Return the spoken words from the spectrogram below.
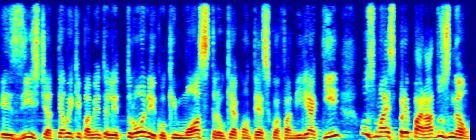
existe até um equipamento eletrônico que mostra o que acontece com a família aqui. Os mais preparados não.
